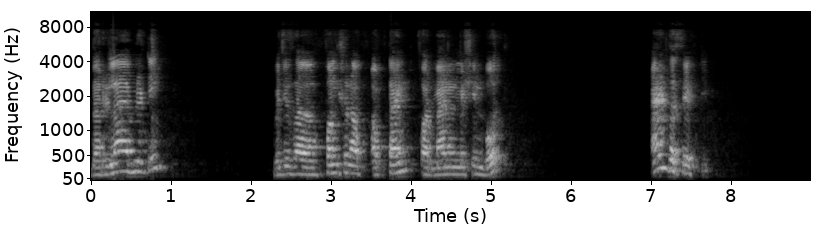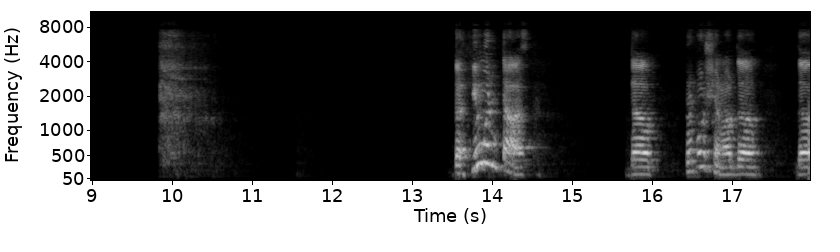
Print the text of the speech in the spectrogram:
the reliability, which is a function of uptime for man and machine both, and the safety. The human task the proportion or the the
